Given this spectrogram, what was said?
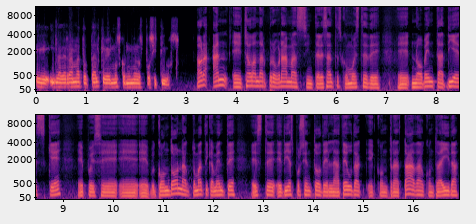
eh, y la derrama total que vemos con números positivos. Ahora han echado a andar programas interesantes como este de eh, 90-10 que eh, pues eh, eh, condona automáticamente este 10% de la deuda contratada o contraída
